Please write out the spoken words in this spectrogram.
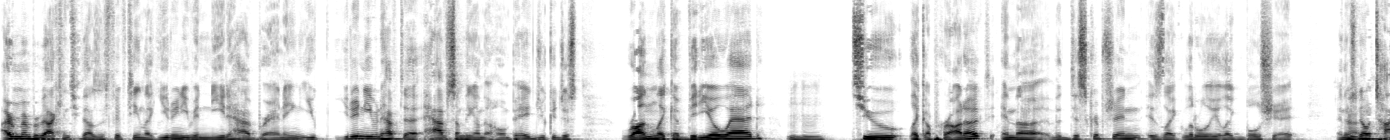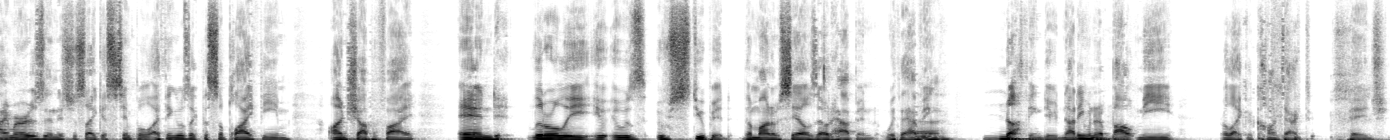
I remember back in 2015, like you didn't even need to have branding. You you didn't even have to have something on the homepage. You could just run like a video ad to like a product and the the description is like literally like bullshit. And there's no timers and it's just like a simple i think it was like the supply theme on shopify. And literally it, it was it was stupid the amount of sales that would happen with having nothing dude. Not even an about me or like a contact page.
